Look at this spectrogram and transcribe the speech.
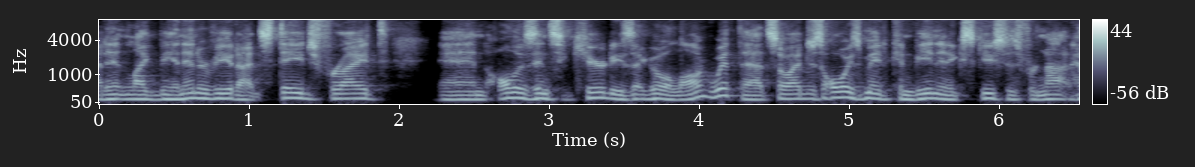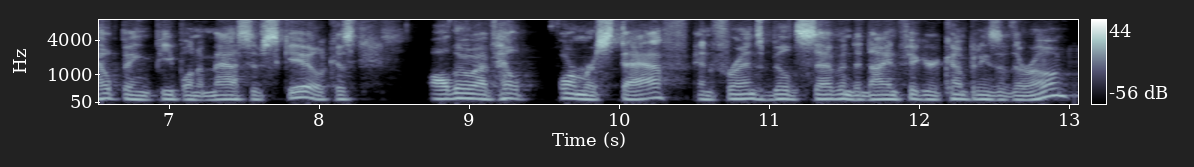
I didn't like being interviewed. I had stage fright and all those insecurities that go along with that. So I just always made convenient excuses for not helping people on a massive scale. Because although I've helped former staff and friends build seven to nine figure companies of their own,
